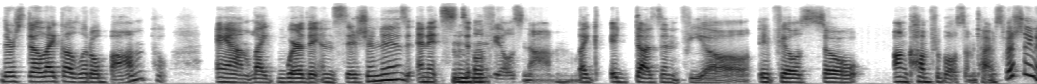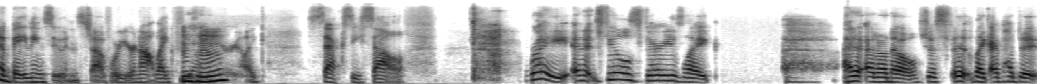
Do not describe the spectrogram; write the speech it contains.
there's still like a little bump and like where the incision is and it still Mhm. feels numb. Like it doesn't feel it feels so uncomfortable sometimes, especially in a bathing suit and stuff where you're not like feeling Mhm. your like sexy self. right and it feels very like I, I don't know just it, like i've had to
